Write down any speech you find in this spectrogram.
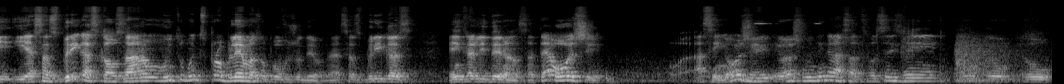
E, e, essas brigas causaram muito, muitos problemas no povo judeu, né? Essas brigas entre a liderança. Até hoje, assim, hoje eu acho muito engraçado. Se vocês veem, eu, eu, eu,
